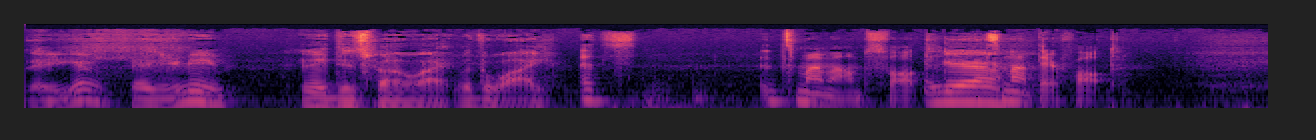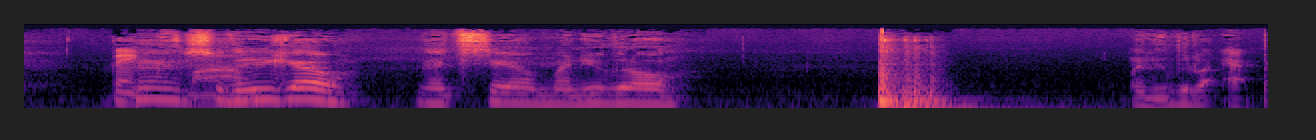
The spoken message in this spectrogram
There you go. There's your name. And they did spell Y with a Y. It's it's my mom's fault. Yeah. It's not their fault. Thanks, Yeah, mom. so there you go. That's you know, my new little my new little app.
